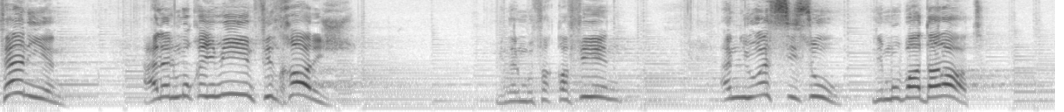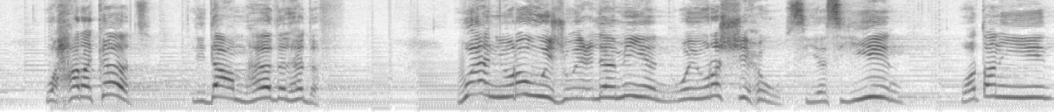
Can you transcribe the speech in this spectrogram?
ثانيا على المقيمين في الخارج. من المثقفين أن يؤسسوا لمبادرات وحركات لدعم هذا الهدف. وأن يروجوا اعلاميا ويرشحوا سياسيين وطنيين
